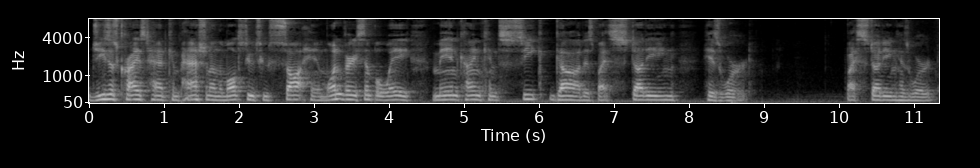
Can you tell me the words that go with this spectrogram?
Jesus Christ had compassion on the multitudes who sought him. One very simple way mankind can seek God is by studying his word. By studying his word.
